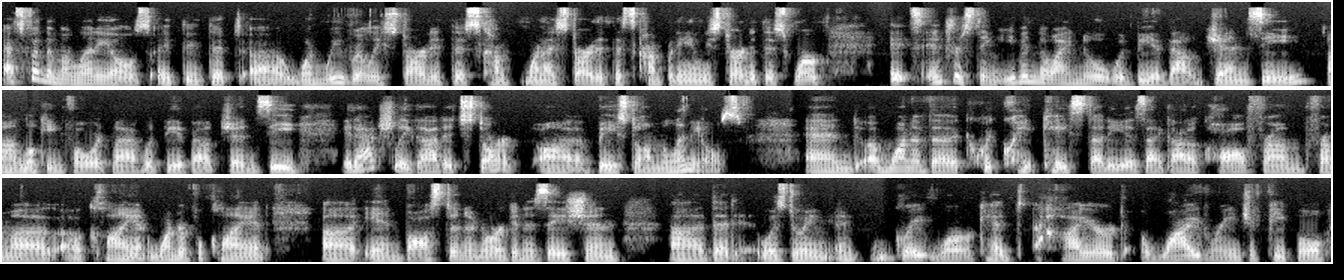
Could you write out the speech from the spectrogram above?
As for the millennials, I think that uh, when we really started this, com- when I started this company and we started this work, it's interesting, even though I knew it would be about Gen Z, uh, Looking Forward Lab would be about Gen Z, it actually got its start uh, based on millennials. And uh, one of the quick, case study is I got a call from from a, a client, wonderful client uh, in Boston, an organization uh, that was doing great work, had hired a wide range of people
